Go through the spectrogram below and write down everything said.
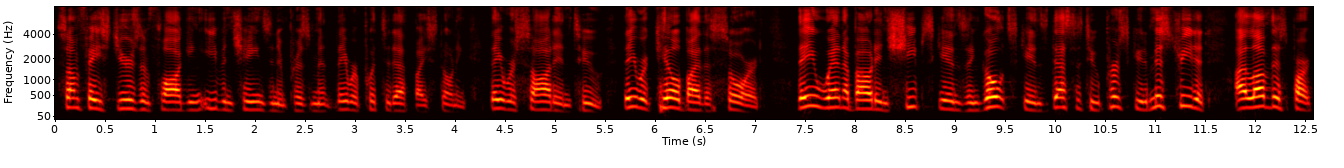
Some faced years in flogging, even chains and imprisonment. They were put to death by stoning. They were sawed in two. They were killed by the sword. They went about in sheepskins and goatskins, destitute, persecuted, mistreated. I love this part.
